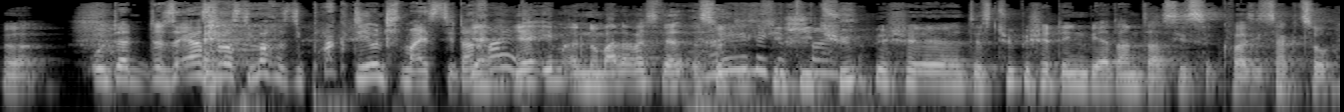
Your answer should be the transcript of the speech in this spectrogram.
Ja. Und dann das erste, was die macht, ist, die packt die und schmeißt die da Ja, rein. ja, eben, normalerweise wäre so die, die, die typische, das typische Ding wäre dann, dass sie quasi sagt so,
